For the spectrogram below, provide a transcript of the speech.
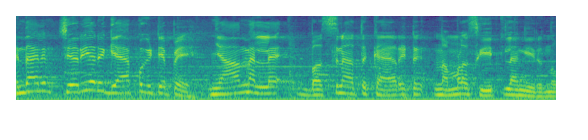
എന്തായാലും ചെറിയൊരു ഗ്യാപ്പ് കിട്ടിയപ്പേ ഞാൻ മെല്ലെ ബസ്സിനകത്ത് കയറിയിട്ട് നമ്മളെ സീറ്റിലങ്ങ് ഇരുന്നു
